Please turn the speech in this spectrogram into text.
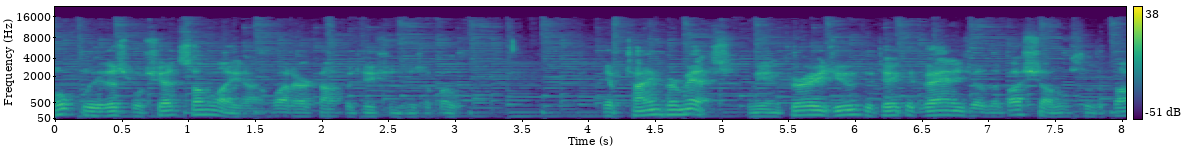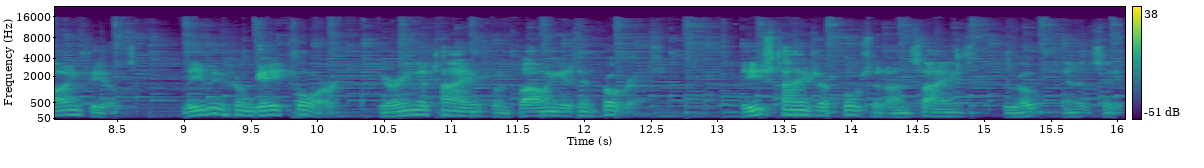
Hopefully this will shed some light on what our competition is about. If time permits, we encourage you to take advantage of the bus shuttles to the plowing fields, leaving from Gate 4 during the times when plowing is in progress. These times are posted on signs throughout Tented City.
